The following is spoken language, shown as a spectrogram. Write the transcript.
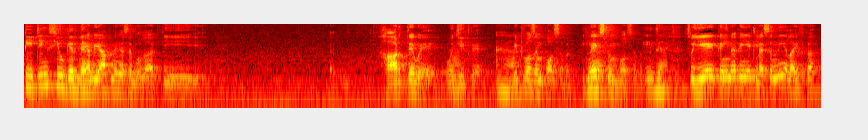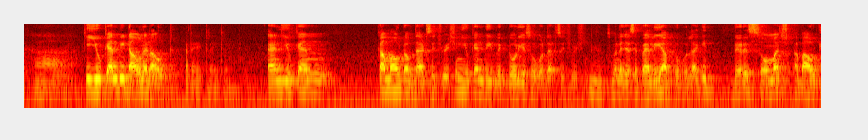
teachings you give them अभी आपने जैसे बोला कि हारते हुए वो जीत गए। हाँ. It was impossible next to impossible exactly so ये कहीं ना कहीं एक लेसन नहीं है लाइफ का हाँ। कि you can be down and out right right right and you can come out of that situation you can be victorious over that situation so मैंने जैसे पहले ही आपको बोला कि there is so much about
